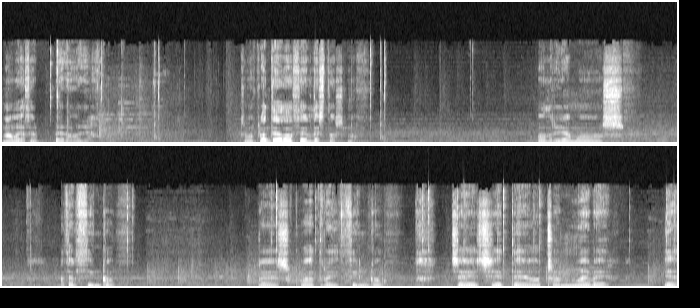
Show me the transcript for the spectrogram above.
No lo voy a hacer, pero oye. ¿Nos hemos planteado hacer de estos? No. Podríamos hacer 5. 3, 4 y 5. 6, 7, 8, 9, 10,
